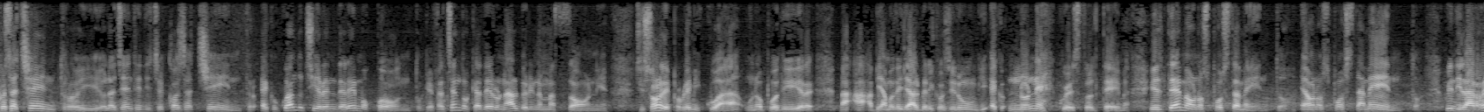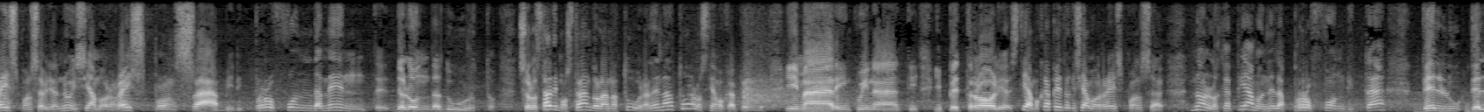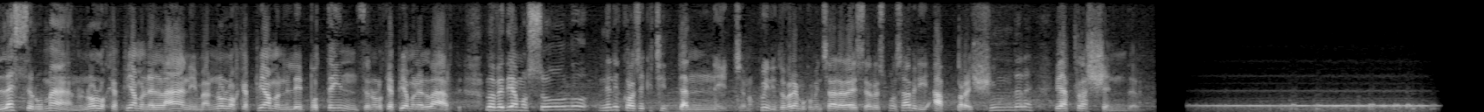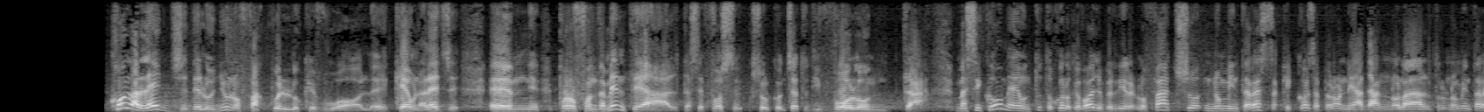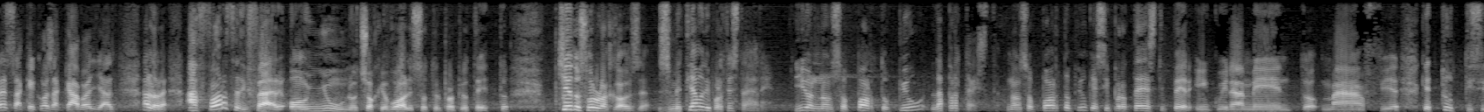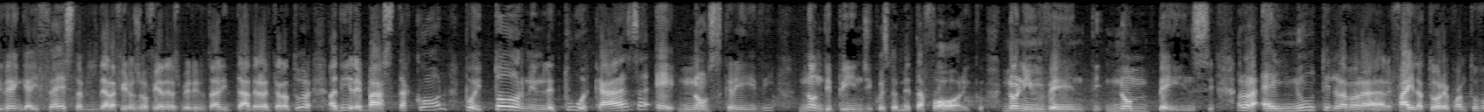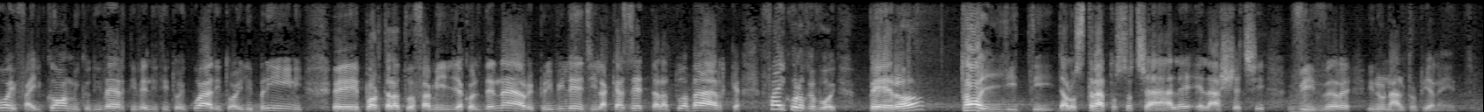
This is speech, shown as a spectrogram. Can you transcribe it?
Cosa c'entro io? La gente dice cosa c'entro? Ecco, quando ci renderemo conto che facendo cadere un albero in Amazzonia ci sono dei problemi qua, uno può dire ma abbiamo degli alberi così lunghi, ecco, non è questo il tema. Il tema è uno spostamento, è uno spostamento. Quindi la responsabilità, noi siamo responsabili profondamente dell'onda d'urto, ce lo sta dimostrando la natura, nella natura lo stiamo capendo, i mari inquinati, i petroli, stiamo capendo che siamo responsabili, non lo capiamo nella profondità dell'essere l'essere umano, non lo capiamo nell'anima, non lo capiamo nelle potenze, non lo capiamo nell'arte, lo vediamo solo nelle cose che ci danneggiano. Quindi dovremmo cominciare ad essere responsabili a prescindere e a trascendere. Con la legge dell'ognuno fa quello che vuole, che è una legge ehm, profondamente alta, se fosse sul concetto di volontà, ma siccome è un tutto quello che voglio per dire lo faccio, non mi interessa che cosa però ne ha danno l'altro, non mi interessa che cosa cava gli altri. Allora, a forza di fare ognuno ciò che vuole sotto il proprio tetto, chiedo solo una cosa, smettiamo di protestare. Io non sopporto più la protesta, non sopporto più che si protesti per inquinamento, mafie, che tutti si venga ai festival della filosofia, della spiritualità, della letteratura a dire basta con, poi torni nelle tue case e non scrivi, non dipingi, questo è metaforico, non inventi, non pensi. Allora è inutile lavorare, fai l'attore quanto vuoi, fai il comico, diverti, venditi i tuoi quadri, i tuoi librini, eh, porta la tua famiglia col denaro, i privilegi, la casetta, la tua barca, fai quello che vuoi, però togliti dallo strato sociale e lasciaci vivere in un altro pianeta.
